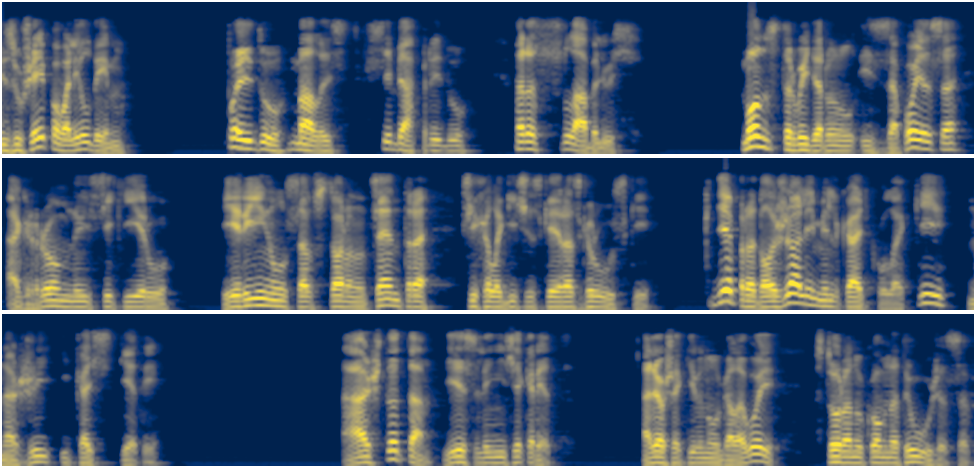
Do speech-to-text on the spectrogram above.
Из ушей повалил дым. — Пойду, малость, в себя приду, расслаблюсь. Монстр выдернул из-за пояса огромную секиру и ринулся в сторону центра психологической разгрузки, где продолжали мелькать кулаки, ножи и кастеты. «А что там, если не секрет?» Алеша кивнул головой в сторону комнаты ужасов.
